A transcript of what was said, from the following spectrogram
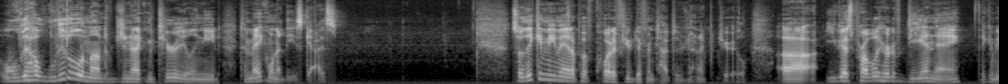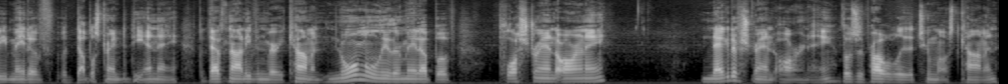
how little amount of genetic material you need to make one of these guys. So they can be made up of quite a few different types of genetic material. Uh, you guys probably heard of DNA. They can be made of double-stranded DNA, but that's not even very common. Normally they're made up of plus-strand RNA, negative strand RNA. Those are probably the two most common.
